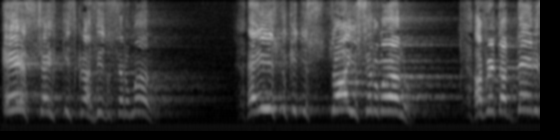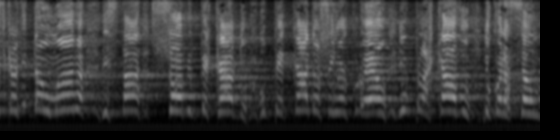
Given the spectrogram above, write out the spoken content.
Este é que escraviza o ser humano. É isso que destrói o ser humano. A verdadeira escravidão humana está sobre o pecado. O pecado é o Senhor cruel, implacável do coração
